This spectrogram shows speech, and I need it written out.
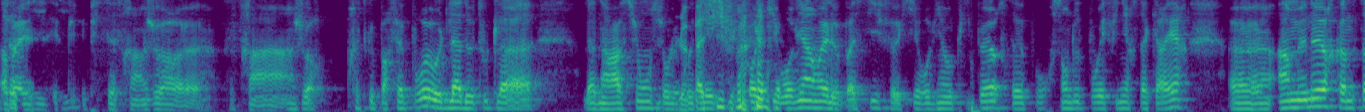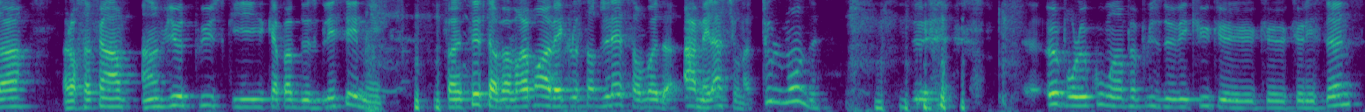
ah bah, et, puis, ce sera un joueur, euh, sera un joueur presque parfait pour eux, au-delà de toute la, la narration sur le, côté passif qui revient, ouais, le passif qui revient aux Clippers pour sans doute pourrait finir sa carrière. Euh, un meneur comme ça, Alors, ça fait un, vieux de plus qui est capable de se blesser, mais enfin, tu sais, ça va vraiment avec Los Angeles en mode Ah, mais là, si on a tout le monde, eux, pour le coup, ont un peu plus de vécu que, que, les Suns,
